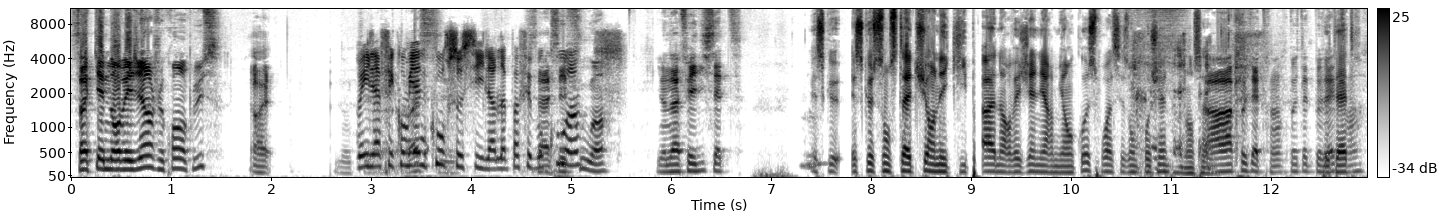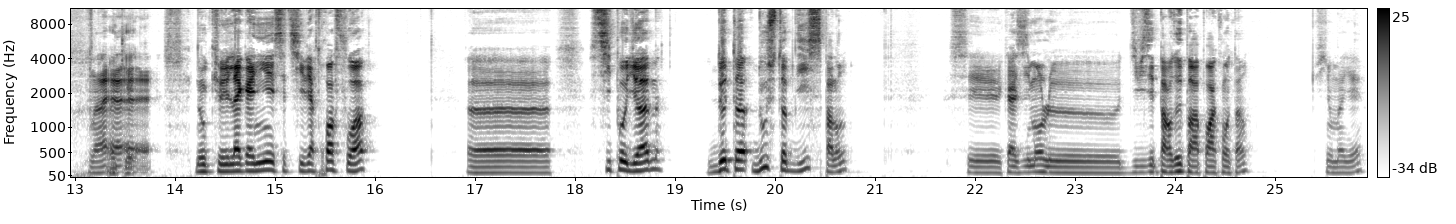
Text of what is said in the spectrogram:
Cinquième norvégien, je crois en plus. Ouais. Donc, mais il a fait combien ouais, de courses aussi? Il en a pas fait C'est beaucoup. assez Hein. fou, hein. Il en a fait 17. Est-ce que, est-ce que son statut en équipe A norvégienne est remis en cause pour la saison prochaine Non, ça. Ah, peut-être, hein, peut-être, peut-être. Peut-être. hein. Ouais, Ok. euh, donc, euh, il a gagné cet hiver trois fois. Euh, 6 podiums, deux to- 12 top 10, pardon. C'est quasiment le divisé par deux par rapport à Quentin, Fillon Maillet.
